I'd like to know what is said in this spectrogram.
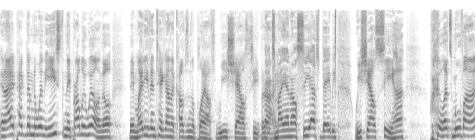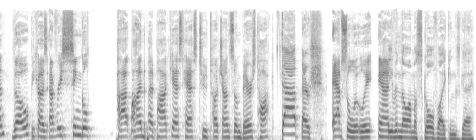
And I pegged them to win the East, and they probably will. And they'll they might even take on the Cubs in the playoffs. We shall see. But That's right. my NLCS baby. We shall see, huh? Let's move on, though, because every single Behind the Pen podcast has to touch on some Bears talk. Da Bears. Absolutely. And Even though I'm a Skol Vikings guy.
